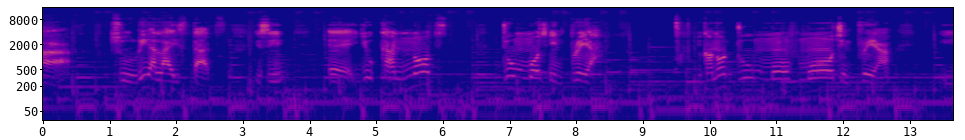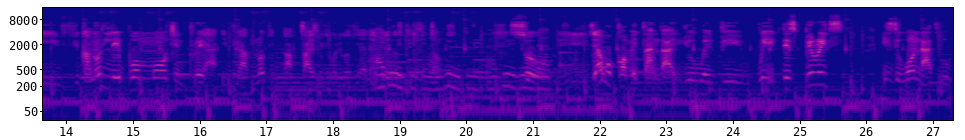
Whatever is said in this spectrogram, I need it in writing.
uh, to realize that you see, uh, you cannot do much in prayer. You cannot do more much in prayer cannot labor much in prayer if you have not been baptized with the Holy Ghost. Eh, I agree with you. I agree with you. I agree with so there will come a time that you will be weak. The Spirit is the one that will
